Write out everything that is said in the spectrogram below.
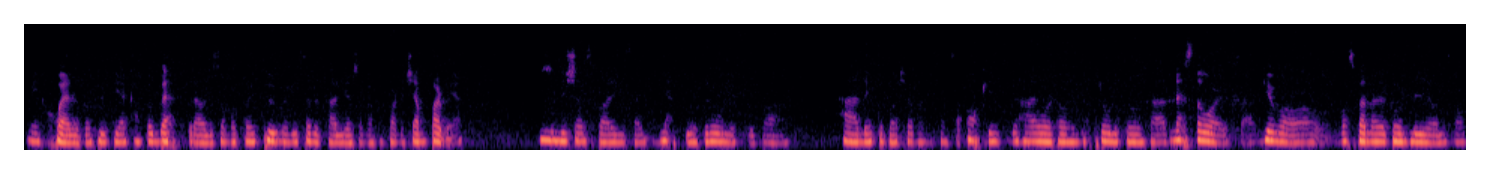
mig själv och hur jag kan förbättra och, liksom, och ta itu med vissa detaljer som jag fortfarande kämpar med. Så det känns bara så här, jätte, jätteroligt och bara härligt att bara känna liksom så här, "Åh, gud, det här året har varit jätteroligt och så här, nästa år, så här, gud vad, vad spännande det kommer bli och liksom,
